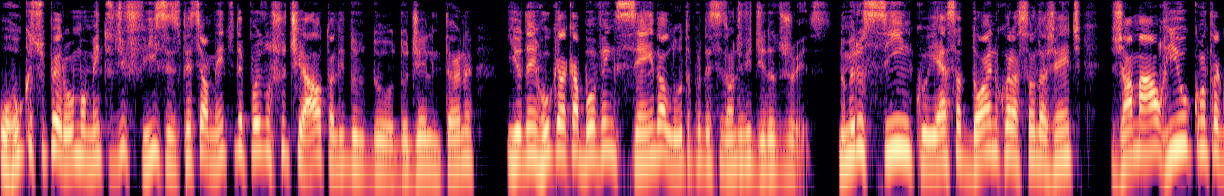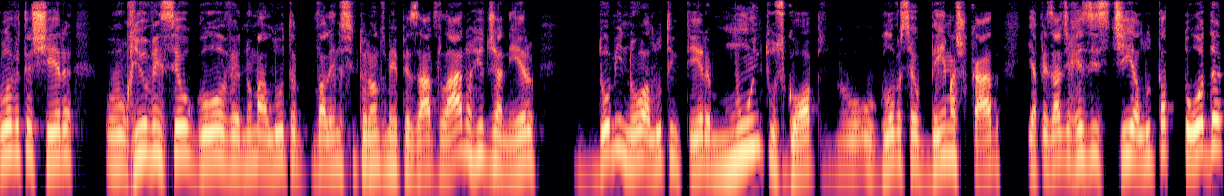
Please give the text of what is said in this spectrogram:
O Hooker superou momentos difíceis, especialmente depois de um chute alto ali do, do, do Jalen Turner. E o Dan Hooker acabou vencendo a luta por decisão dividida do juiz. Número 5, e essa dói no coração da gente, Jamal Rio contra Glover Teixeira. O Rio venceu o Glover numa luta valendo cinturão dos meio pesados lá no Rio de Janeiro dominou a luta inteira, muitos golpes. O Glover saiu bem machucado e apesar de resistir a luta toda,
